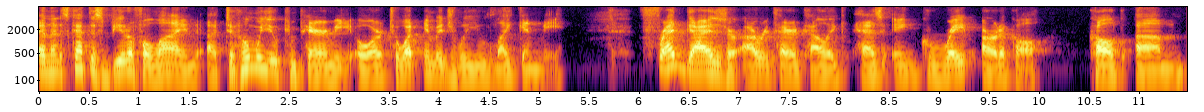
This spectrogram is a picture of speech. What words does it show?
and then it's got this beautiful line, uh, to whom will you compare me? Or to what image will you liken me? Fred Gaiser, our retired colleague, has a great article called um,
